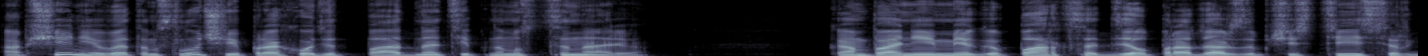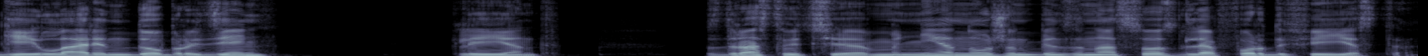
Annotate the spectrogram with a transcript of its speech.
Общение в этом случае проходит по однотипному сценарию. Компания Мегапартс, отдел продаж запчастей, Сергей Ларин, добрый день. Клиент. Здравствуйте, мне нужен бензонасос для Ford Fiesta.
